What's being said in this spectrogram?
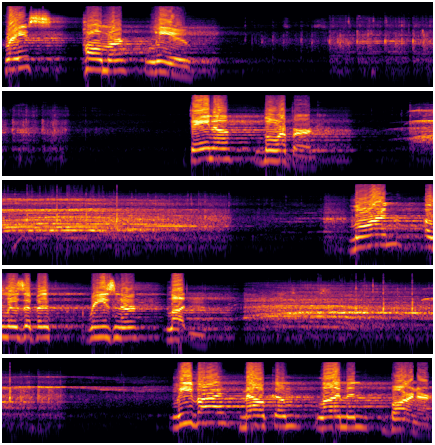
Grace Palmer Liu. Dana Lorberg. Lauren Elizabeth Reesner Lutton. Levi Malcolm Lyman Barner.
